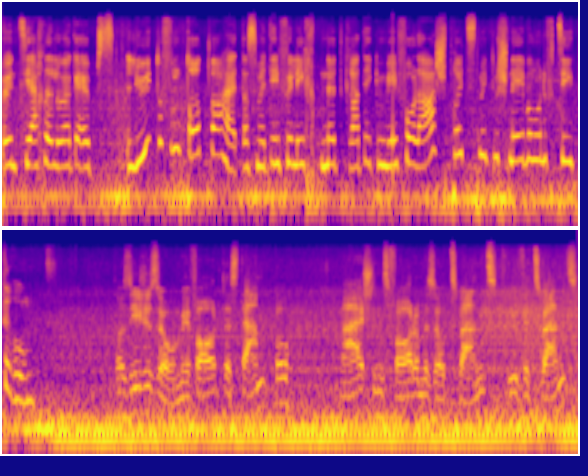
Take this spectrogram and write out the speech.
Wollen Sie auch schauen, ob es Leute auf dem Trottoir hat, dass man die vielleicht nicht gerade irgendwie voll anspritzt mit dem Schnee, den man auf die Seite räumt? Das ist so. Wir fahren das Tempo. Meistens fahren wir so 20, 25.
